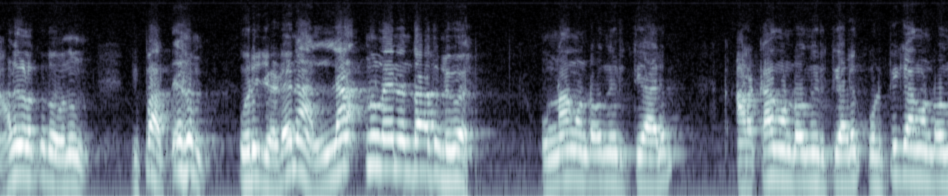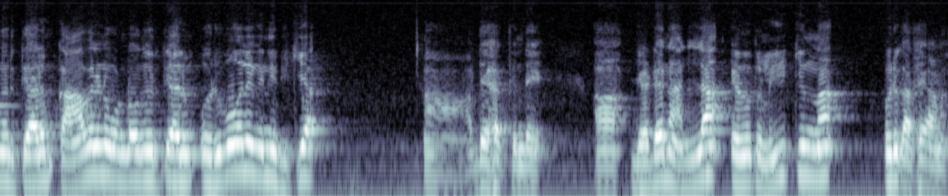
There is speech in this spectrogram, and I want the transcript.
ആളുകൾക്ക് തോന്നും ഇപ്പൊ അദ്ദേഹം ഒരു ജഡനല്ല എന്നുള്ളതിന് എന്താ തെളിവ്? ഉണ്ണാൻ കൊണ്ടുവന്നിരുത്തിയാലും അറക്കാൻ കൊണ്ടുവന്ന് നിർത്തിയാലും കുളിപ്പിക്കാൻ കൊണ്ടുവന്ന് നിർത്തിയാലും കാവലിന് കൊണ്ടുവന്ന് നിർത്തിയാലും ഒരുപോലെ ഇങ്ങനെ ഇരിക്കുക. ആ അദ്ദേഹത്തിന്റെ ആ ജഡനല്ല എന്ന് തെളിയിക്കുന്ന ഒരു കഥയാണ്.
